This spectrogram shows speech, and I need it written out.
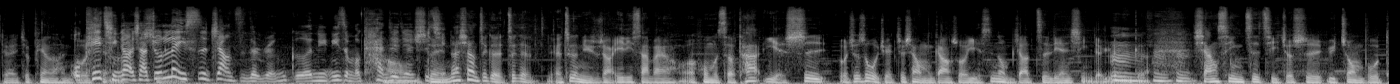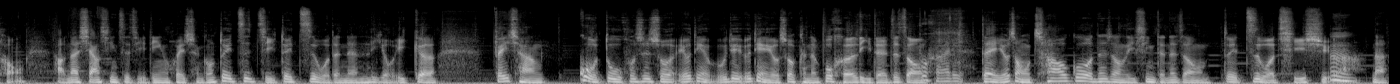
对，就骗了很多。我可以请教一下，就类似这样子的人格，你你怎么看这件事情？对，那像这个这个这个女主角伊丽莎白·霍姆斯，她也是，我就是，我觉得就像我们刚刚说，也是那种比较自恋型的人格，嗯嗯，相信自己就是与众不同。好，那相信自己一定会成功，对自己对自我的能力有一个非常。过度，或是说有点、有点、有点，有时候可能不合理的这种不合理，对，有种超过那种理性的那种对自我期许啊。那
